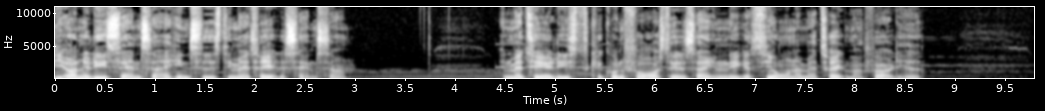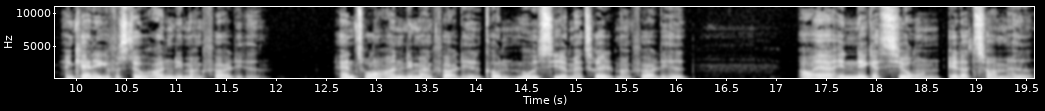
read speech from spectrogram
De åndelige sanser er hinsides de materielle sanser. En materialist kan kun forestille sig en negation af materiel mangfoldighed. Han kan ikke forstå åndelig mangfoldighed. Han tror, åndelig mangfoldighed kun modsiger materiel mangfoldighed og er en negation eller tomhed,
